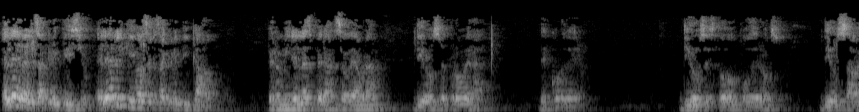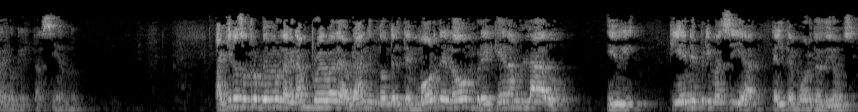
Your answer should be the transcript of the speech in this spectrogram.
Él era el sacrificio, él era el que iba a ser sacrificado. Pero miren la esperanza de Abraham, Dios se proveerá de cordero. Dios es todopoderoso, Dios sabe lo que está haciendo. Aquí nosotros vemos la gran prueba de Abraham en donde el temor del hombre queda a un lado y tiene primacía el temor de Dios.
